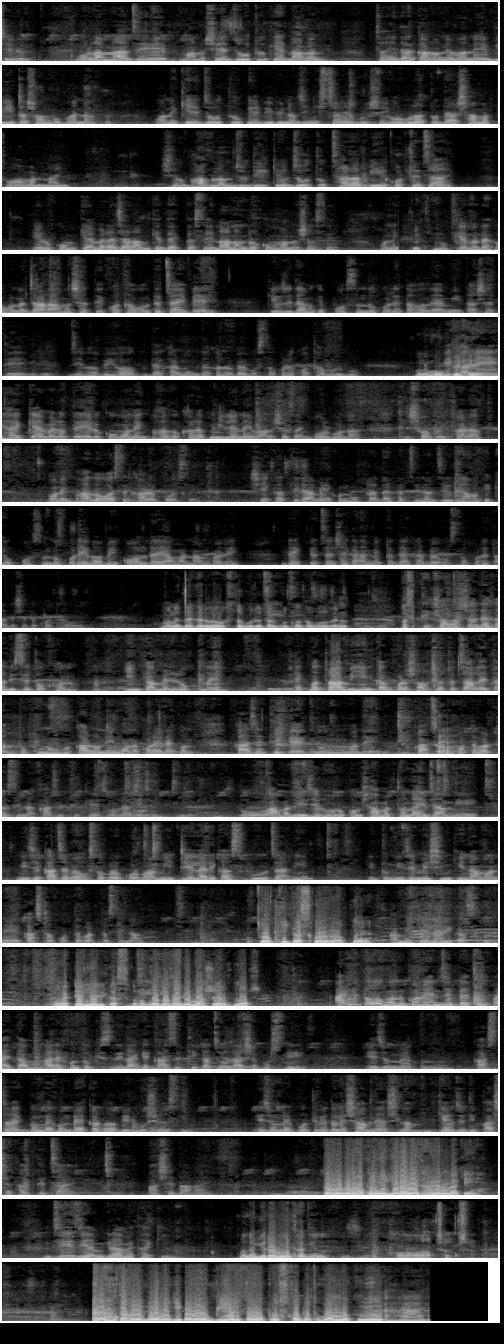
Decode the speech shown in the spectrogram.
আসছিল। বললাম না যে মানুষের যৌতুকের নানান চাহিদার কারণে মানে বিয়েটা সম্ভব হয় না। অনেকে যৌতুকে বিভিন্ন জিনিস চায় অবশ্যই ওগুলা তো দেওয়ার সামর্থ্য আমার নাই। সে ভাবলাম যদি কেউ যৌতুক ছাড়া বিয়ে করতে চায় এরকম ক্যামেরা যারা আমাকে দেখতেছে নানান রকম মানুষ আছে। অনেক মুখ কেন দেখাবো না যারা আমার সাথে কথা বলতে চাইবে কেউ যদি আমাকে পছন্দ করে তাহলে আমি তার সাথে যেভাবেই হোক দেখার মুখ দেখানোর ব্যবস্থা করে কথা বলব। মানে মুখ দেখে। এখানে হ্যাঁ ক্যামেরাতে এরকম অনেক ভালো খারাপ মিলে নাই মানুষ আছে আমি বলব না যে সবাই খারাপ। অনেক ভালো আছে খারাপও আছে। সে খাতিরে আমি এখন মুখটা দেখাচ্ছি না। যদি আমাকে কেউ পছন্দ করে এভাবেই কল দেয় আমার নাম্বারে দেখতে চায় সেখানে আমি একটা দেখার ব্যবস্থা করে তাদের সাথে কথা বলব। মানে দেখার ব্যবস্থা করে তারপর কথা বলবেন। আর্থিক সমস্যা দেখা দিছে তখন ইনকামের লোক নাই। একমাত্র আমি ইনকাম করে সংসারটা চালাইতাম। তো কোনো কারণে মনে করেন এখন কাজের থেকে একদম মানে কাজ কাম করতে পারতেছি না কাজের থেকে চলে আসছি। তো আমার নিজের ওরকম সামর্থ্য নাই যে আমি নিজে কাজের ব্যবস্থা করে করব। আমি টেলারি কাজ ফুল জানি কিন্তু নিজে মেশিন কিনা মানে কাজটা করতে পারতেছি না। তো কি কাজ করেন আপনি? আমি টেলারি কাজ করি। মানে টেলারি কাজ করেন। কত থাকে মাসে আপনার? আগে তো মনে করেন যে বেতন পাইতাম আর এখন তো কিছুদিন আগে কাজের থেকে চলে আসা পড়ছি। এই জন্য এখন কাজটা একদম এখন বেকার ভাবে বসে আছি। এই জন্য প্রতিবেদনের সামনে আসলাম কেউ যদি পাশে থাকতে চায় পাশে দাঁড়ায়। তাহলে বলুন আপনি কি গ্রামে থাকেন নাকি? জি জি আমি গ্রামে থাকি। মানে গ্রামে থাকেন? জি। ও আচ্ছা আচ্ছা। তাহলে গ্রামে কি কোনো বিয়ের কোনো প্রস্তাব অথবা অন্য কেউ হ্যাঁ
